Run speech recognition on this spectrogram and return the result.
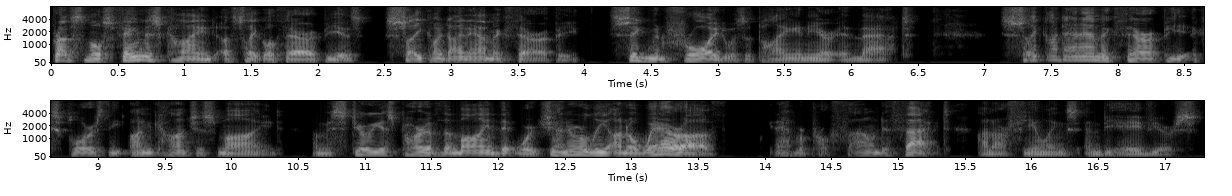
Perhaps the most famous kind of psychotherapy is psychodynamic therapy. Sigmund Freud was a pioneer in that. Psychodynamic therapy explores the unconscious mind, a mysterious part of the mind that we're generally unaware of, can have a profound effect on our feelings and behaviors.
